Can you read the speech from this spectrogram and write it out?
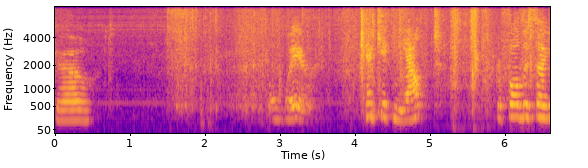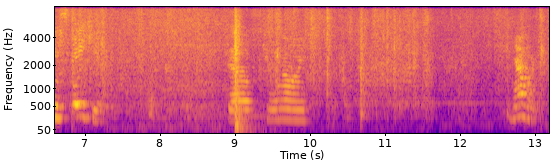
Go. Go where? Can't kick me out. Your father said I can stay here. Go. Keep going. Now where?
